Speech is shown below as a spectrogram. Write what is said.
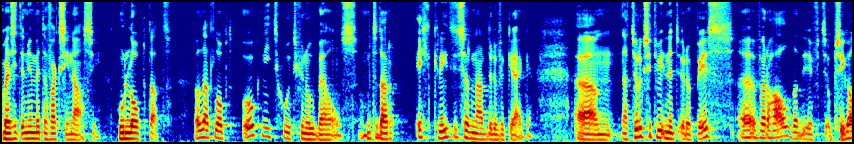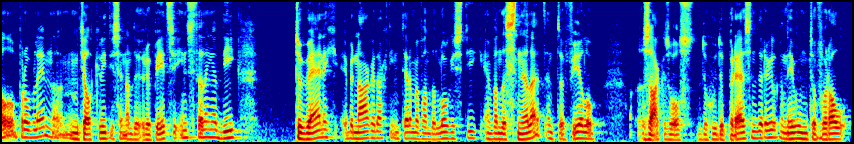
Wij zitten nu met de vaccinatie. Hoe loopt dat? Dat loopt ook niet goed genoeg bij ons. We moeten daar echt kritischer naar durven kijken. Um, natuurlijk zitten we in het Europees uh, verhaal, dat heeft op zich al een probleem. Dan moet je al kritisch zijn naar de Europese instellingen die te weinig hebben nagedacht in termen van de logistiek en van de snelheid en te veel op zaken zoals de goede prijzen en dergelijke. Nee, we moeten vooral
